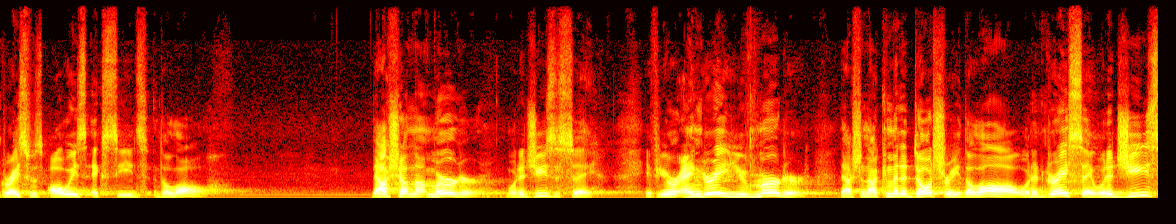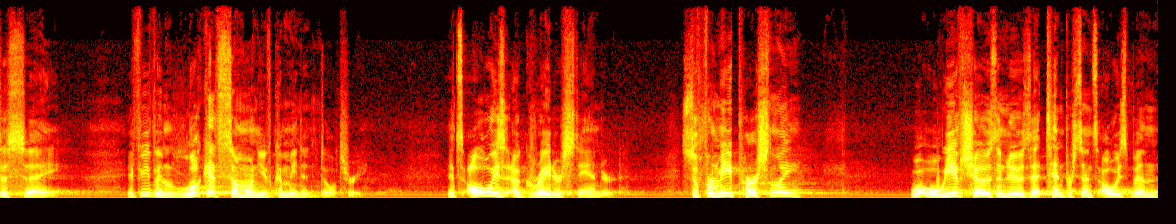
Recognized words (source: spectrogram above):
grace was always exceeds the law. Thou shalt not murder. What did Jesus say? If you're angry, you've murdered. Thou shalt not commit adultery, the law. What did grace say? What did Jesus say? If you even look at someone, you've committed adultery. It's always a greater standard. So for me personally, what, what we have chosen to do is that 10% has always been,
